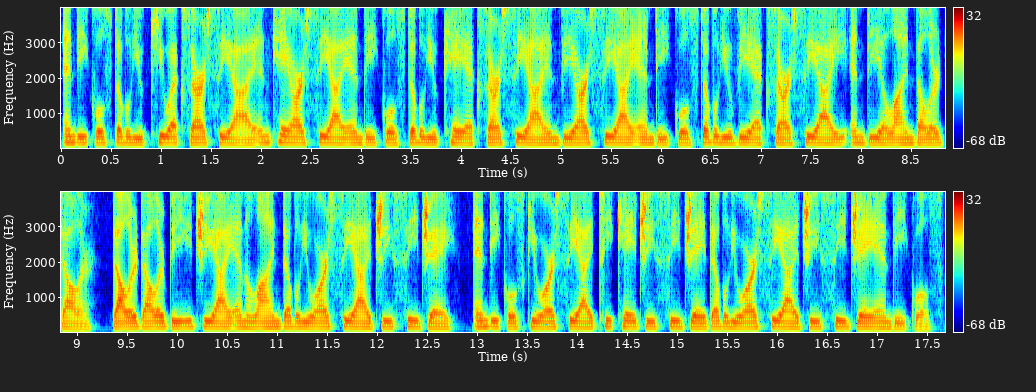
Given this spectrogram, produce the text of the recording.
and equals WQXRCI and KRCI and equals WKXRCI and VRCI and equals WVXRCI and D align dollar dollar dollar dollar BEGI and align WRCI GCJ and equals QRCI TKGCJ WRCI GCJ and equals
